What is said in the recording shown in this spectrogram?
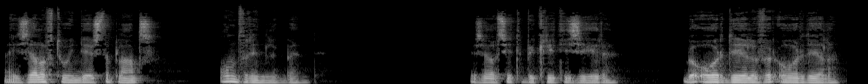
naar jezelf toe in de eerste plaats onvriendelijk bent. Jezelf zit te bekritiseren, beoordelen, veroordelen.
